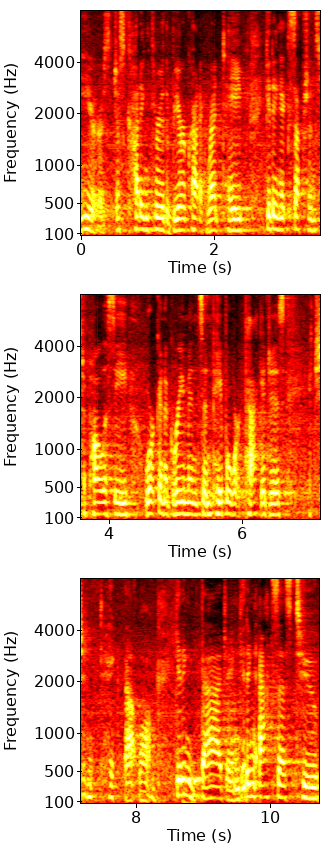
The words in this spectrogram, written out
years just cutting through the bureaucratic red tape, getting exceptions to policy, working agreements and paperwork packages. It shouldn't take that long. Getting badging, getting access to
